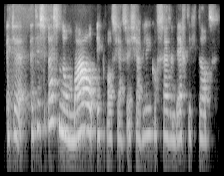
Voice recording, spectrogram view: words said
weet je, het is best normaal. Ik was ja, zes jaar geleden, ik was 36, dat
